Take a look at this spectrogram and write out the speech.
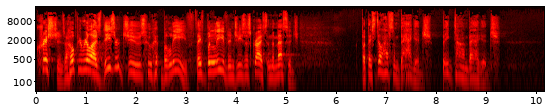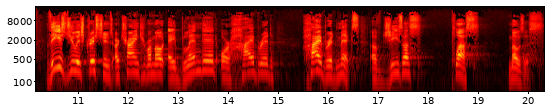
Christians, I hope you realize these are Jews who believe. They've believed in Jesus Christ and the message. But they still have some baggage, big time baggage. These Jewish Christians are trying to promote a blended or hybrid hybrid mix of Jesus plus Moses.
